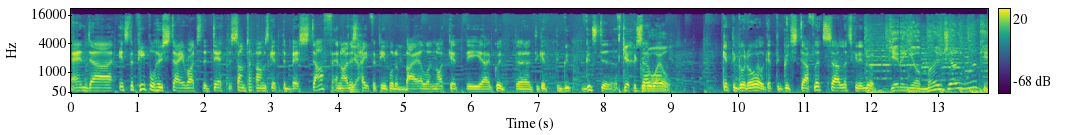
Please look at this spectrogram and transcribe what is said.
And uh, it's the people who stay right to the death that sometimes get the best stuff. And I just Yeah. hate for people to bail and not get the uh, good, uh, to get the good, good stuff. Get the good So, um, oil. get the good oil, get the good stuff. Let's uh, let's get into it. Getting your mojo working.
